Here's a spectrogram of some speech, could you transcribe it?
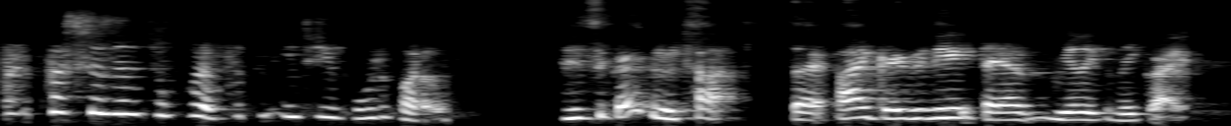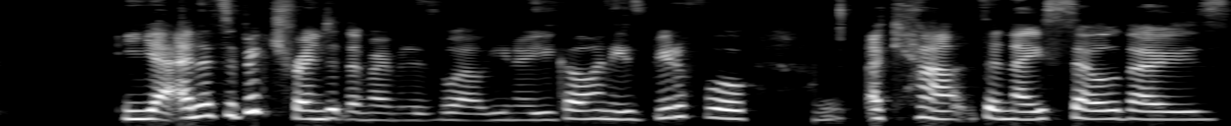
Put crystals into water. Put them into your water bottle. It's a great little touch. So I agree with you. They are really, really great. Yeah, and it's a big trend at the moment as well. You know, you go on these beautiful accounts and they sell those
